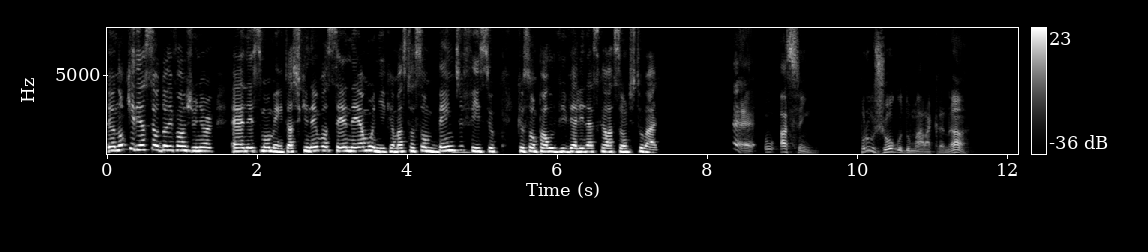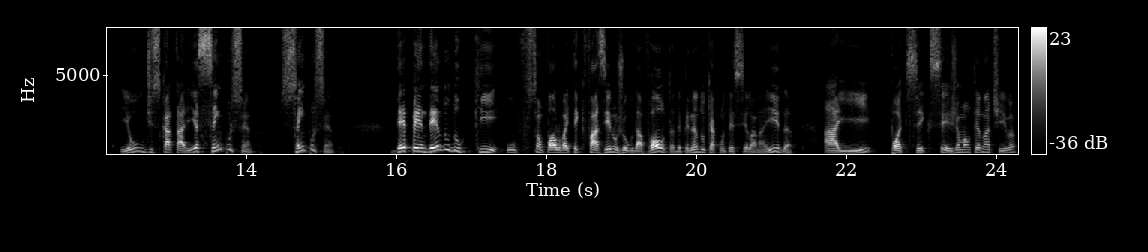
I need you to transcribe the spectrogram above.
eu não queria ser o Dorival Júnior é, nesse momento. Acho que nem você, nem a Monique. É uma situação bem difícil que o São Paulo vive ali na escalação titular. É, assim, para o jogo do Maracanã, eu descartaria 100%. 100%. Dependendo do que o São Paulo vai ter que fazer no jogo da volta, dependendo do que acontecer lá na ida, aí pode ser que seja uma alternativa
